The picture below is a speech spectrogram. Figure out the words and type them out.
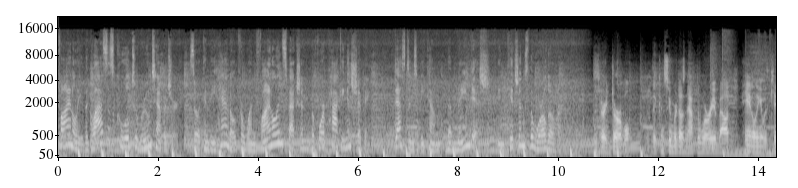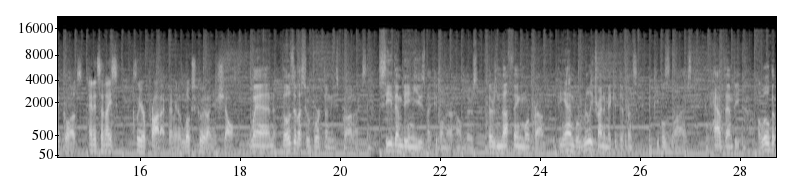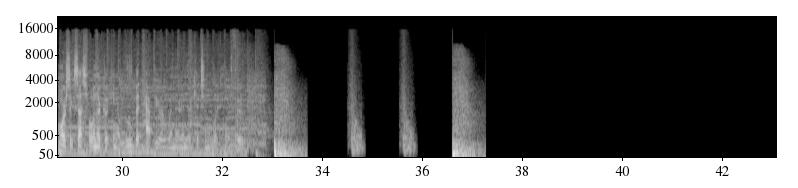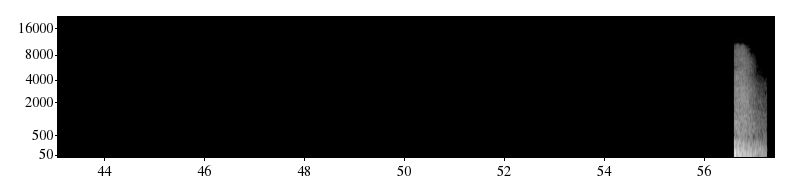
Finally, the glass is cooled to room temperature so it can be handled for one final inspection before packing and shipping. Destined to become the main dish in kitchens the world over. It's very durable. The consumer doesn't have to worry about handling it with kid gloves. And it's a nice, clear product. I mean, it looks good on your shelf. When those of us who have worked on these products see them being used by people in their home, there's, there's nothing more proud. At the end, we're really trying to make a difference in people's lives and have them be a little bit more successful when they're cooking, a little bit happier when they're in their kitchen and working with food.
